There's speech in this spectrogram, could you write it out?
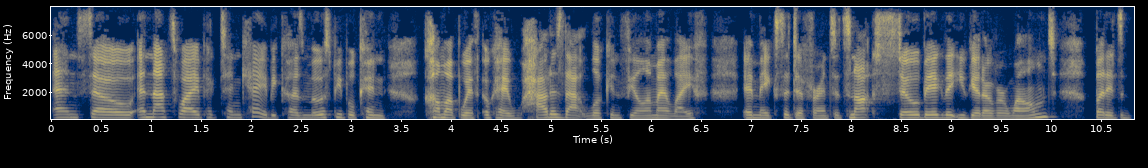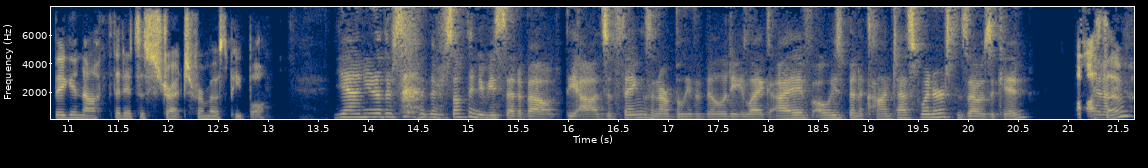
And so, and that's why I picked 10K because most people can come up with, okay, how does that look and feel in my life? It makes a difference. It's not so big that you get overwhelmed, but it's big enough that it's a stretch for most people. Yeah, and you know, there's there's something to be said about the odds of things and our believability. Like I've always been a contest winner since I was a kid. Awesome. And I,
